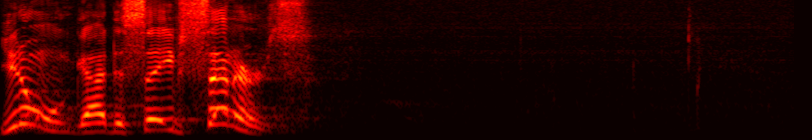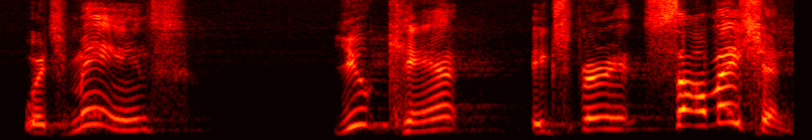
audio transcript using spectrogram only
you don't want God to save sinners. Which means you can't experience salvation.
